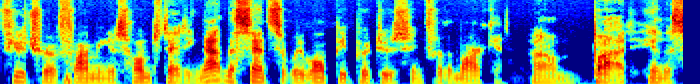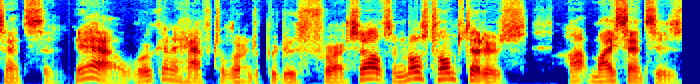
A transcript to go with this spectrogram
future of farming is homesteading not in the sense that we won't be producing for the market um, but in the sense that yeah we're going to have to learn to produce for ourselves and most homesteaders uh, my sense is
